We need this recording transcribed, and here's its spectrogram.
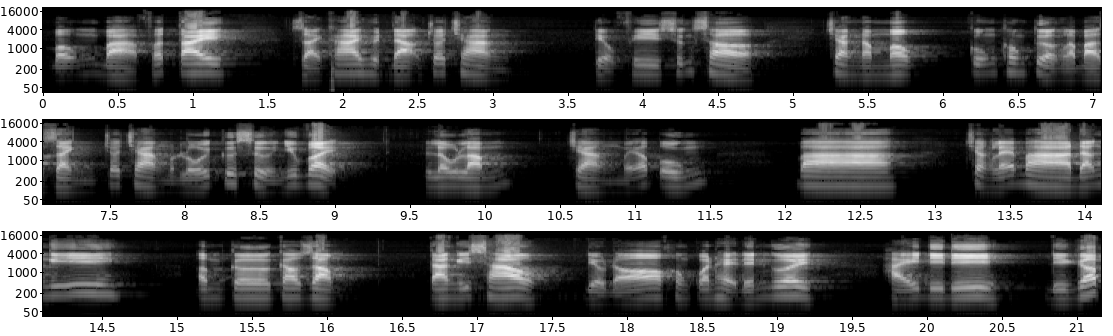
Bỗng bà phất tay, Giải khai huyệt đạo cho chàng. Tiểu Phi sững sờ, Chàng nằm mộng, Cũng không tưởng là bà dành cho chàng một lối cư xử như vậy. Lâu lắm, Chàng mới ấp úng, Bà, Chẳng lẽ bà đã nghĩ Âm cơ cao giọng? Ta nghĩ sao? Điều đó không quan hệ đến ngươi. Hãy đi đi Đi gấp,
